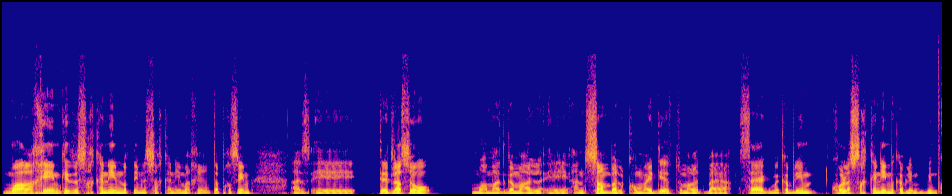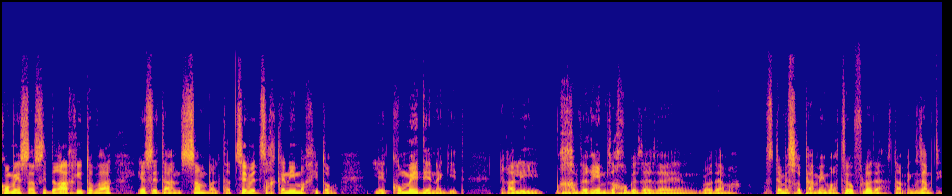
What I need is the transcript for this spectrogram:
מוערכים, כי זה שחקנים נותנים לשחקנים אחרים את הפרסים, אז טד אה, לאסו מועמד גם על אנסמבל אה, קומדיה, זאת אומרת ב SAG מקבלים, כל השחקנים מקבלים, במקום יש הסדרה הכי טובה, יש את האנסמבל, את הצוות שחקנים הכי טוב, לקומדיה נגיד. נראה לי חברים זכו בזה, זה לא יודע מה, 12 פעמים רצוף, לא יודע, סתם הגזמתי,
